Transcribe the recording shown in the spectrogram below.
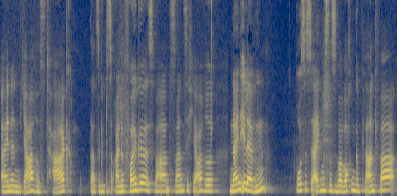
einen Jahrestag Dazu gibt es auch eine Folge. Es war 20 Jahre 9-11. Großes Ereignis, das über Wochen geplant war.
